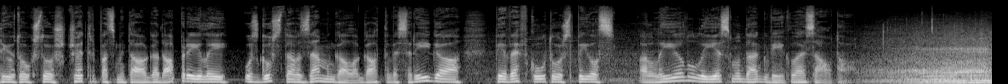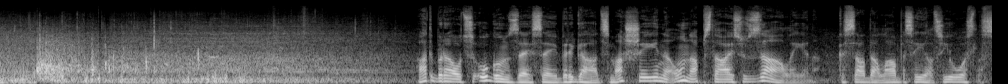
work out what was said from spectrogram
2014. gada aprīlī uz Gustavas Zemgala gatavs Rīgā pie VF kultūras pils ar lielu liesmu deg vieglais auto. Atbrauc ugunsdzēsēju brigādes mašīna un apstājas uz zāliena, kas sadala abas ielas joslas.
